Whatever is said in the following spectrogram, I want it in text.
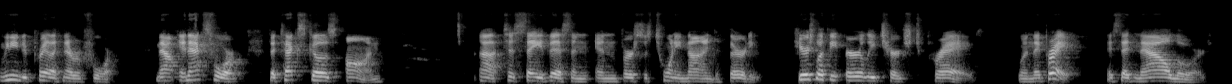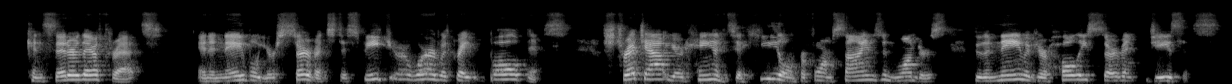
we need to pray like never before. Now, in Acts 4, the text goes on uh, to say this in, in verses 29 to 30. Here's what the early church prayed when they prayed. They said, Now, Lord, consider their threats and enable your servants to speak your word with great boldness. Stretch out your hand to heal and perform signs and wonders through the name of your holy servant Jesus.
